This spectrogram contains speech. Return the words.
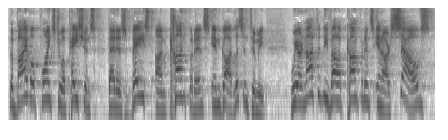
The Bible points to a patience that is based on confidence in God. Listen to me. We are not to develop confidence in ourselves,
